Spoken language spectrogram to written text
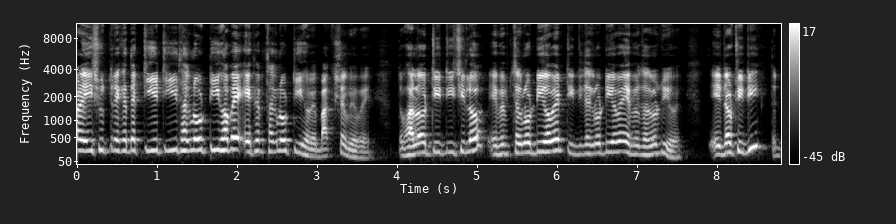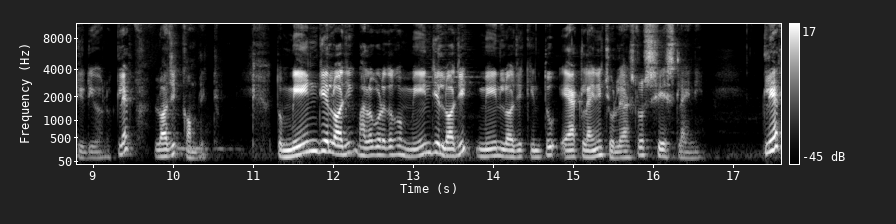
আর এই সূত্রের ক্ষেত্রে টি এ টি থাকলেও টি হবে, এফ এফ থাকলেও টি হবে, বাকি সব হবে তো ভালো, টি টি ছিল, এফ এফ থাকলেও টি হবে, টি টি থাকলেও টি হবে, এফ এফ থাকলেও টি হবে। এটাও টি টি, তো টি টি হলো। ক্লিয়ার লজিক কমপ্লিট তো মেন যে লজিক ভালো করে দেখো মেন যে লজিক মেন লজিক কিন্তু এক লাইনে চলে আসলো শেষ লাইনে ক্লিয়ার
